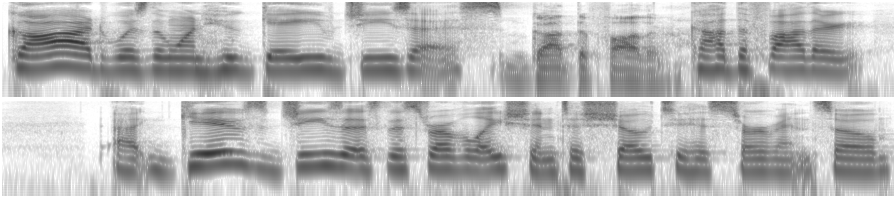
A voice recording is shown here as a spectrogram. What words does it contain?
God was the one who gave Jesus. God the Father. God the Father uh, gives Jesus this revelation to show to his servant. So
